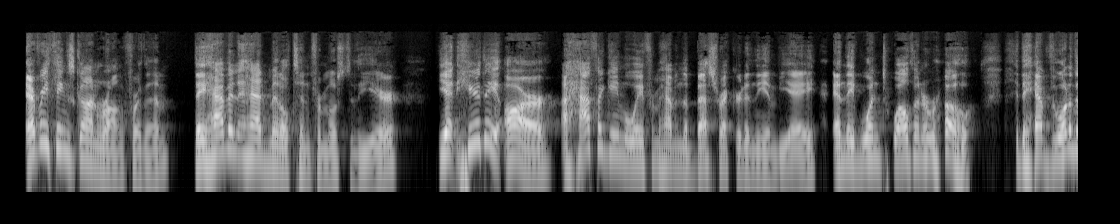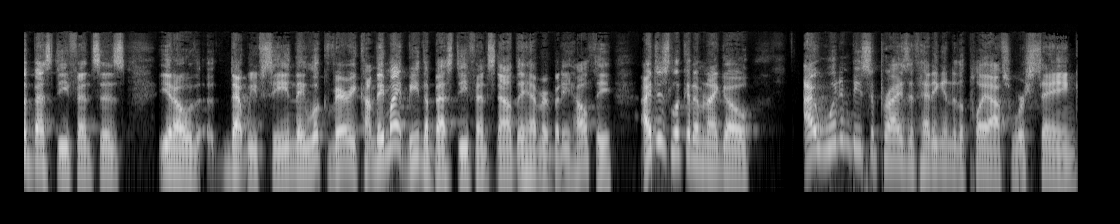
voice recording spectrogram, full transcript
everything's gone wrong for them. They haven't had Middleton for most of the year. Yet here they are, a half a game away from having the best record in the NBA, and they've won 12 in a row. They have one of the best defenses, you know, that we've seen. They look very calm. They might be the best defense now that they have everybody healthy. I just look at them and I go, I wouldn't be surprised if heading into the playoffs we're saying,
